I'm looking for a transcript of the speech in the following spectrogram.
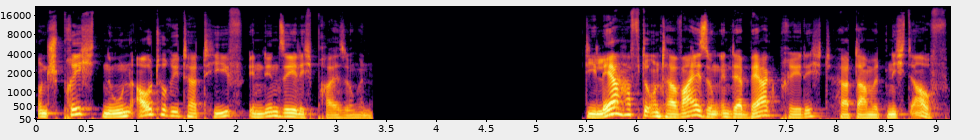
und spricht nun autoritativ in den Seligpreisungen. Die lehrhafte Unterweisung in der Bergpredigt hört damit nicht auf.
